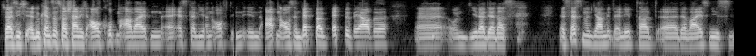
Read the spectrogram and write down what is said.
ich weiß nicht, äh, du kennst das wahrscheinlich auch, Gruppenarbeiten äh, eskalieren oft in, in Arten aus in Wettbe Wettbewerbe. Äh, und jeder, der das Assessment-Jahr miterlebt hat, äh, der weiß, wie es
